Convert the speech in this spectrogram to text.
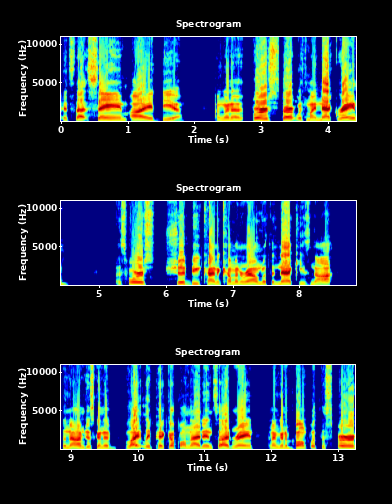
it's that same idea. I'm to first start with my neck rein. This horse should be kind of coming around with the neck. He's not. So now I'm just to lightly pick up on that inside rein and I'm to bump with the spur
